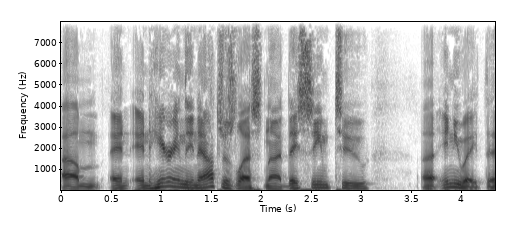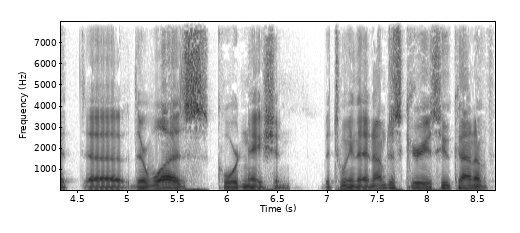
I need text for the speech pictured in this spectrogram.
um, and and hearing the announcers last night, they seemed to uh, that uh, there was coordination between that. And I'm just curious who kind of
